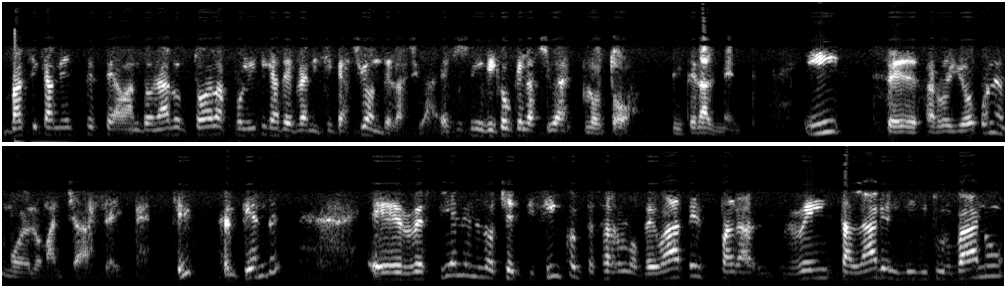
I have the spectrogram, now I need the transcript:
básicamente se abandonaron todas las políticas de planificación de la ciudad. Eso significó que la ciudad explotó, literalmente. Y se desarrolló con el modelo mancha aceite. ¿Sí? ¿Se entiende? Eh, recién en el 85 empezaron los debates para reinstalar el límite urbano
